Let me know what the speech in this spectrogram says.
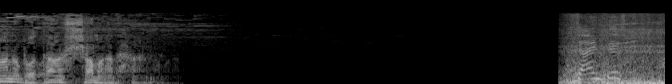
মানবতা সমাধান।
